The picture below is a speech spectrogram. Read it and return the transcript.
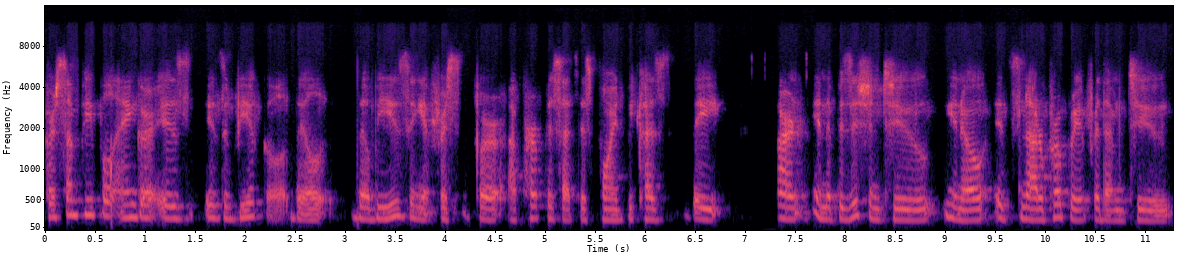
for some people, anger is is a vehicle. They'll they'll be using it for for a purpose at this point because they aren't in the position to, you know, it's not appropriate for them to,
